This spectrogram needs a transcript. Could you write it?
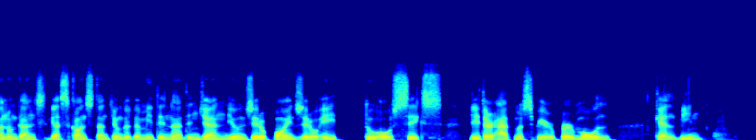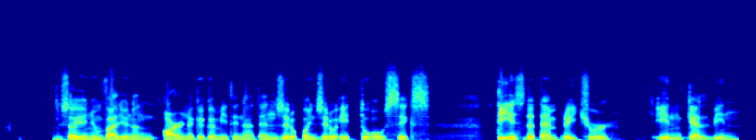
Anong gas, gas constant yung gagamitin natin dyan? Yung 0.08 206 liter atmosphere per mole Kelvin. So, yun yung value ng R na gagamitin natin, 0.08206. T is the temperature in Kelvin.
